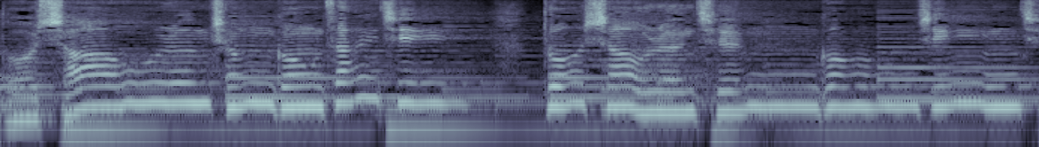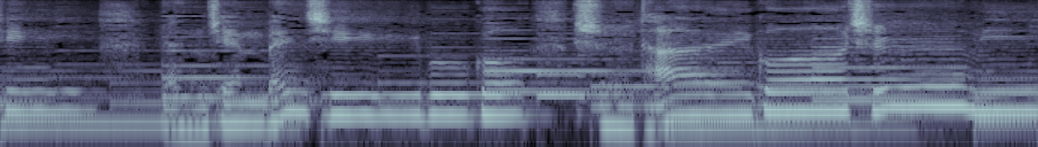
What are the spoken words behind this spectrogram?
多少人成功在即，多少人前功尽弃。人间悲喜，不过是太过痴迷。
